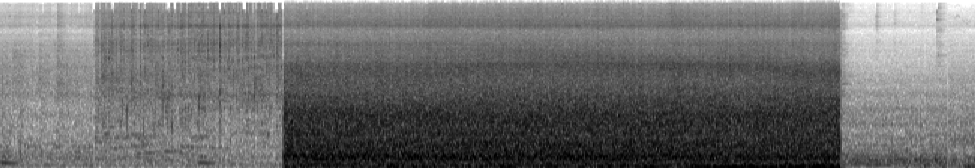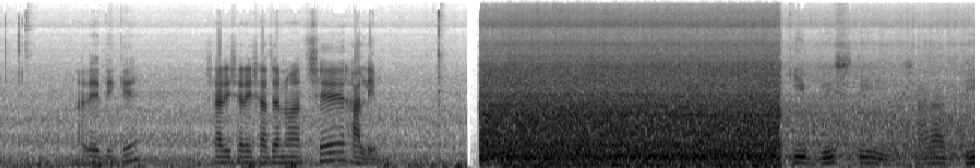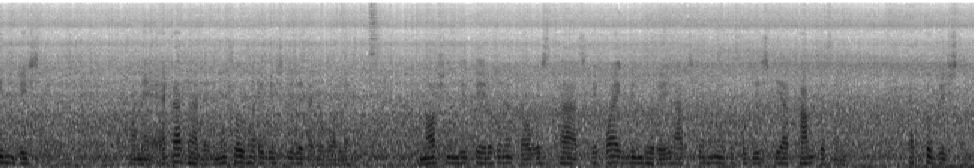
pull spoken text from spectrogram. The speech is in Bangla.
আর এদিকে সারি সারি সাজানো আছে হালিম। কি বৃষ্টি সারা দিন বৃষ্টি। মানে একাধারে মুষলধারে বৃষ্টি যেটাকে বলে, নরসিংদীতে এরকম একটা অবস্থা আজকে কয়েকদিন ধরেই। আজকে মনে হচ্ছে বৃষ্টি আর থামতেছে না, এত বৃষ্টি।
